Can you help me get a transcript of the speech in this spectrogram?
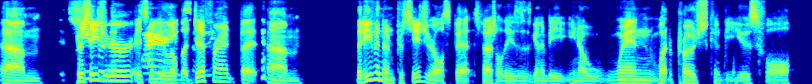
Um, procedure it's gonna be a little bit different, but um, but even in procedural spe- specialties is going to be you know when what approach can be useful.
